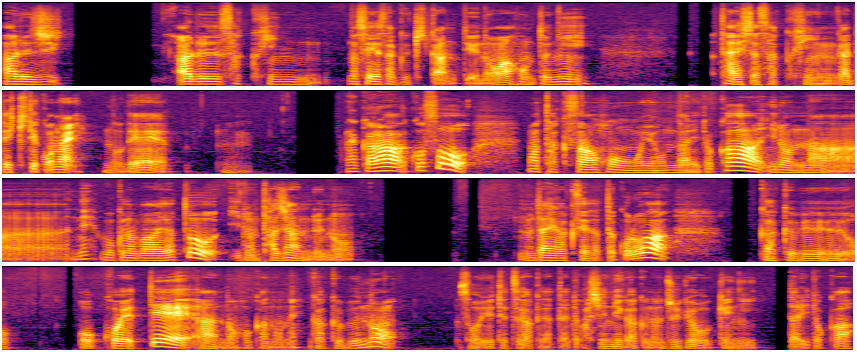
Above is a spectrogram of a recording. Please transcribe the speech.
あるじある作品の制作期間っていうのは本当に大した作品ができてこないので、うん、だからこそ、まあ、たくさん本を読んだりとかいろんなね僕の場合だといろんな多ジャンルの大学生だった頃は学部をを超えてあの他のね学部のそういう哲学だったりとか心理学の授業を受けに行ったりとか、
